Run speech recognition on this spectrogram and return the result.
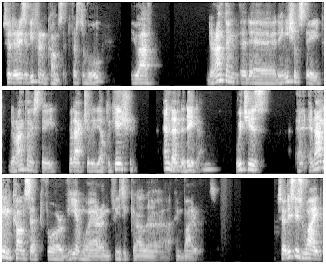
So there is a different concept. First of all, you have the runtime, uh, the, the initial state, the runtime state, but actually the application, and then the data, which is a, an alien concept for VMware and physical uh, environments. So this is why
